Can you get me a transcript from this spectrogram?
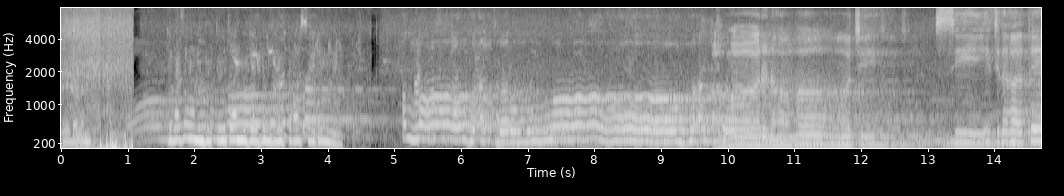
করে দাও বন্ধু। ঠিক আছে বন্ধু তুমি তো নিজের ভুল বুঝতে পারছ এটাই হলো। আমার নামাজে সিজদাতে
